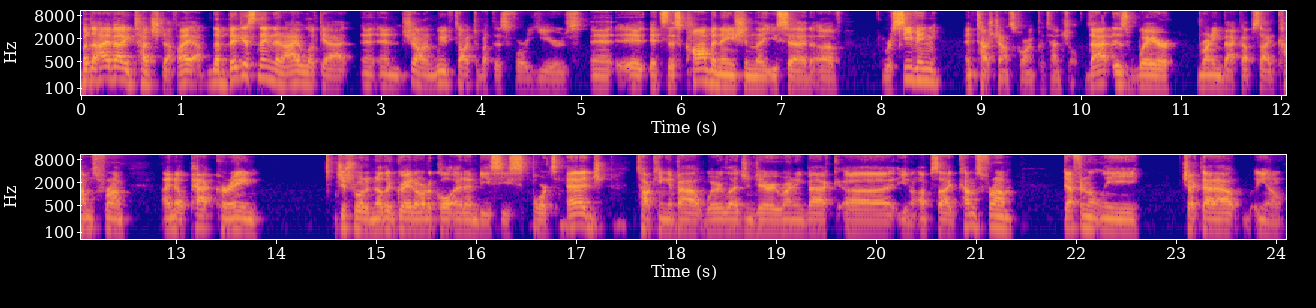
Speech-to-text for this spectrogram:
but the high value touch stuff i the biggest thing that i look at and, and sean we've talked about this for years it, it's this combination that you said of receiving and touchdown scoring potential. That is where running back upside comes from. I know pat Kerrane just wrote another great article at nbc sports edge talking about where legendary running back uh, you know upside comes from. Definitely check that out. You know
